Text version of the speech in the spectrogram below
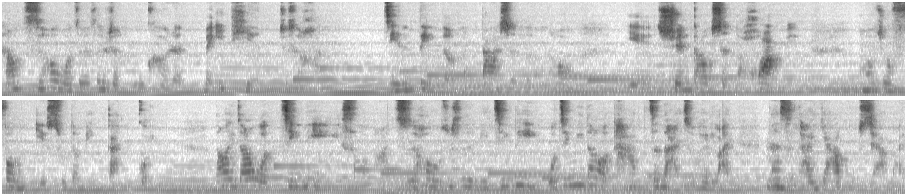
然后之后我真的是忍无可忍，每一天就是很坚定的、很大声的，然后也宣告神的话语，然后就奉耶稣的名赶鬼。然后你知道我经历什么？之后就是你经历，我经历到他真的还是会来，但是他压不下来，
